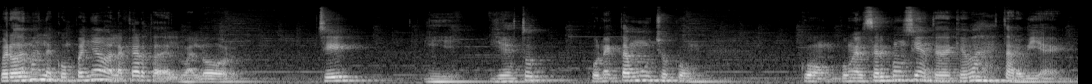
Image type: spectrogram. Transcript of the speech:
pero además le acompañaba la carta del valor, ¿sí? Y, y esto conecta mucho con, con, con el ser consciente de que vas a estar bien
